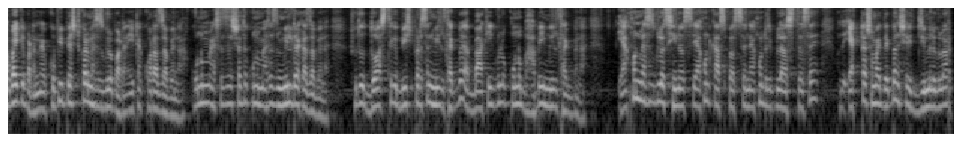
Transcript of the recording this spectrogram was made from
সবাইকে পাঠান। কপি পেস্ট করে মেসেজগুলো পাঠান। এটা করা যাবে না। কোনো মেসেজের সাথে কোনো মেসেজ মিল রাখা যাবে না। শুধু দশ থেকে বিশ পার্সেন্ট মিল থাকবে আর বাকিগুলো কোনোভাবেই মিল থাকবে না। এখন মেসেজগুলো সিন হচ্ছে, এখন কাজ পাচ্ছেন এখন রিপ্লাই আসতেছে। একটা সময় দেখবেন সেই জিমেলগুলো আর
